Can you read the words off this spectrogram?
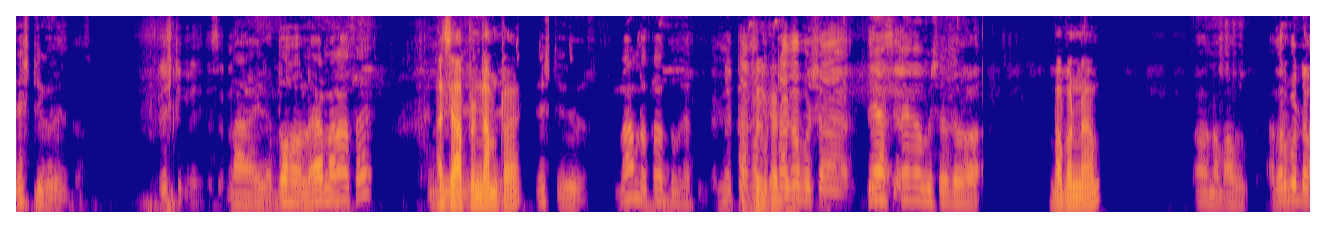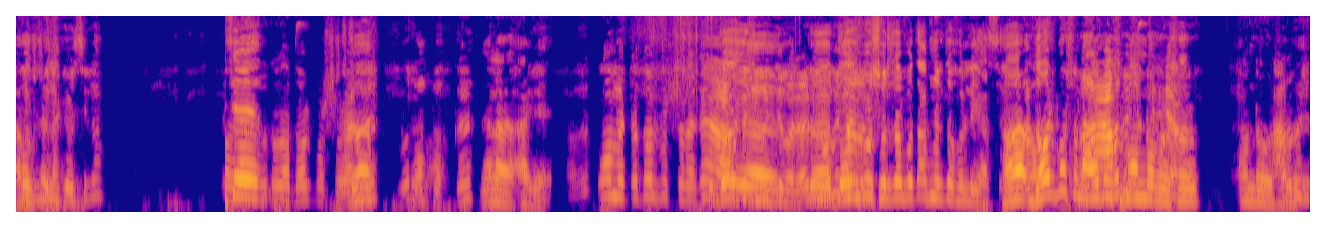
রেস্ট্রি করে দিতে রেস্ট করে দিতেছেন না? এটা দহলে আমার আছে। আচ্ছা আপনার নামটা? করে। নামটা তো আব্দুল টাকা কাদের। টাকা পয়সা টাকা পয়সা দেওয়া। বাবার নাম? নাম আবুল গর্বটা কতদিন আগে হয়েছিল? সে দশ বছর আগে। কমপক্ষে। মেলা আগে। কম একটা দশ বছর আগে তো আরও দ- বেশি হইতে পারে। এটা তো নবী দশ বছর যাবত আপনার তো হলেই আছে। হ্যাঁ দশ বছর আরও আরও বেশি বেশি পনেরো বছর পনেরো আরও বেশি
